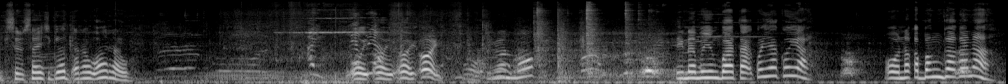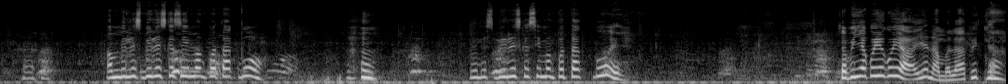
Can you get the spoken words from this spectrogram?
Exercise God, araw-araw. Oy, oy, oy, oy. Tingnan mo. Tingnan mo yung bata. Kuya, kuya. Oh, nakabangga ka na. Ang bilis-bilis kasi magpatakbo. bilis-bilis kasi magpatakbo eh. Sabi niya, kuya, kuya, ayan na, malapit na.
